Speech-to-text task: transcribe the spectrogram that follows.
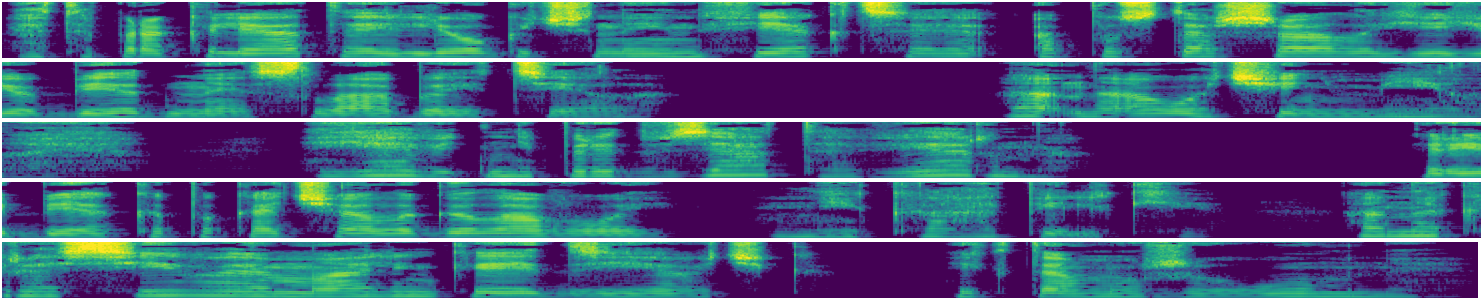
Эта проклятая легочная инфекция опустошала ее бедное слабое тело. Она очень милая. Я ведь не предвзята, верно? Ребекка покачала головой. Ни капельки. Она красивая маленькая девочка. И к тому же умная.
